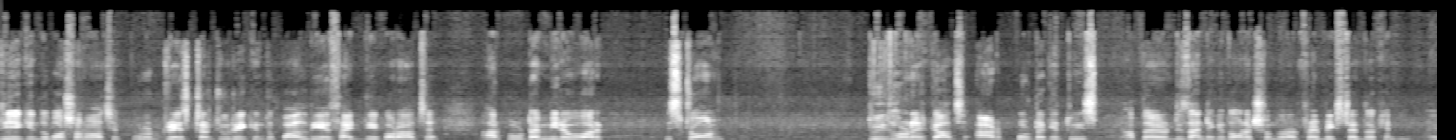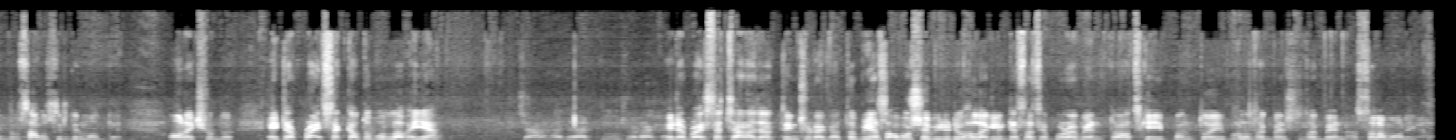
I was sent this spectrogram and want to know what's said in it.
দিয়ে কিন্তু বসানো আছে। পুরো ড্রেসটা জুড়ে কিন্তু পাল দিয়ে সাইড দিয়ে করা আছে। আর পুরোটা মিরো ওয়ার্ক স্টোন দুই ধরনের কাজ। আর পুরোটা কিন্তু আপনার ডিজাইনটা কিন্তু অনেক সুন্দর। আর ফেব্রিক্সটা দেখেন একদম সামু সিল্কের মধ্যে। অনেক সুন্দর। এটার প্রাইসটা কত বললা ভাইয়া? চার হাজার তিনশো টাকা। এটা প্রাইসটা চার হাজার তিনশো টাকা। তো বিয়াস অবশ্যই ভিডিওটি ভালো লাগলে এটা সাবস্ক্রাইব করে রাখবেন। তো আজকে এই পর্যন্তই। ভালো থাকবেন সুস্থ থাকবেন। আসসালামু আলাইকুম।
